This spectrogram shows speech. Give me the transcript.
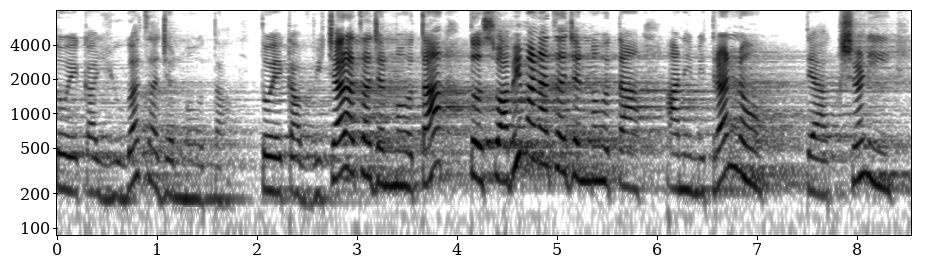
तो एका युगाचा जन्म होता. तो एका विचाराचा जन्म होता. तो स्वाभिमानाचा जन्म होता. आणि मित्रांनो त्या क्षणी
